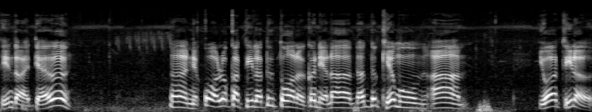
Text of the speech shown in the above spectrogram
tin đời ơi. À nè, cô lúc cái tí là tức to rồi cái nè là đã tức khiếm mù. À yếu tí rồi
